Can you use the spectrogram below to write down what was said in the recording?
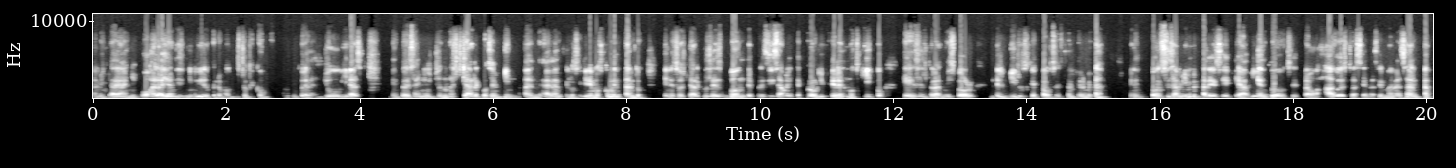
la mitad de año. Ojalá hayan disminuido, pero hemos visto que con de las lluvias, entonces hay muchos más charcos, en fin, adelante lo seguiremos comentando. En esos charcos es donde precisamente prolifera el mosquito, que es el transmisor del virus que causa esta enfermedad. Entonces, a mí me parece que habiéndose trabajado esto hacia la Semana Santa,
